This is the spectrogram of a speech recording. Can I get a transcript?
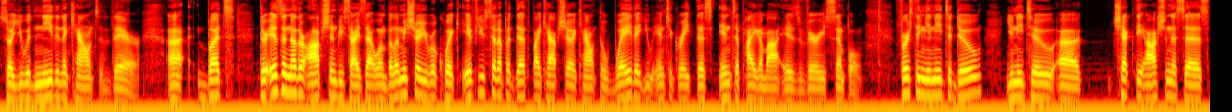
So you would need an account there. Uh, but there is another option besides that one, but let me show you real quick. If you set up a Death by CAPTCHA account, the way that you integrate this into Paigham Bot is very simple. First thing you need to do, you need to uh, check the option that says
